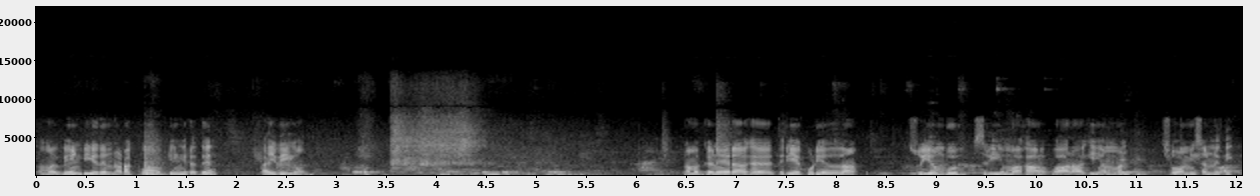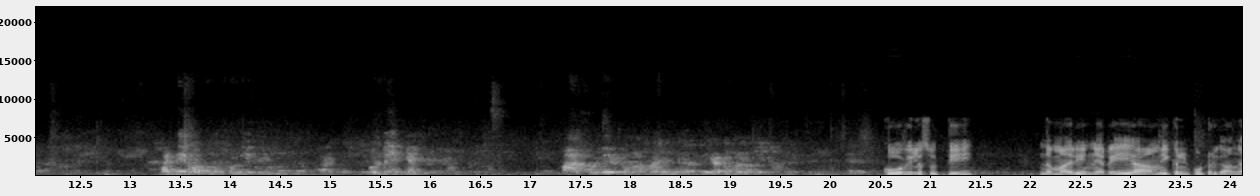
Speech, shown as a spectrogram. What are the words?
நம்ம வேண்டியது நடக்கும் அப்படிங்கிறது ஐதீகம். நமக்கு நேராக தெரியக்கூடியது தான் சுயம்பு ஸ்ரீ மகா வாராகி அம்மன் சுவாமி சன்னதி சொல்லியிருக்கேன். கோவிலை சுற்றி இந்த மாதிரி நிறைய அம்மிக்கல் போட்டிருக்காங்க.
